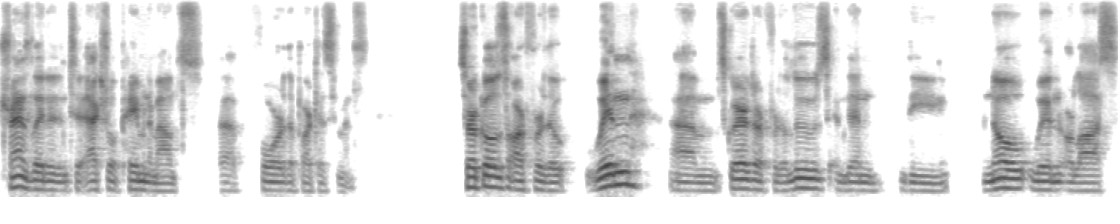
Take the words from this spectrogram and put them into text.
translated into actual payment amounts uh, for the participants. Circles are for the win, um, squares are for the lose, and then the no win or loss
